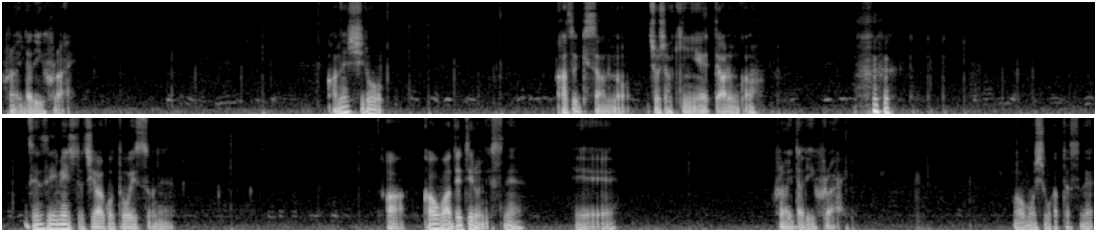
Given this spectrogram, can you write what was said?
フライダディフライ。金城和樹さんの著者禁影ってあるんかな。全然イメージと違うこと多いですよね。あ顔は出てるんですね。えー、フライダディフライ。あ面白かったですね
